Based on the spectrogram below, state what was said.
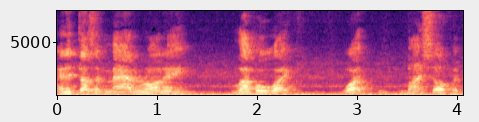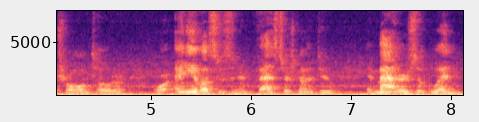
and it doesn't matter on a level like what myself at Troll and Toad or, any of us as an investor is going to do. It matters that when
